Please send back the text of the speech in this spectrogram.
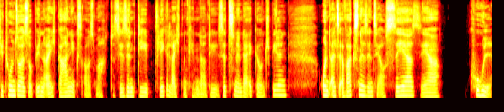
die tun so, als ob ihnen eigentlich gar nichts ausmacht. Sie sind die pflegeleichten Kinder, die sitzen in der Ecke und spielen. Und als Erwachsene sind sie auch sehr, sehr cool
